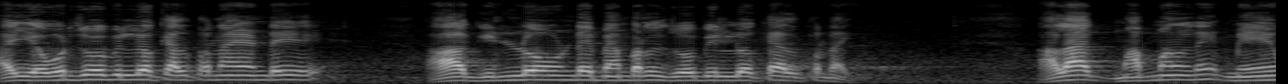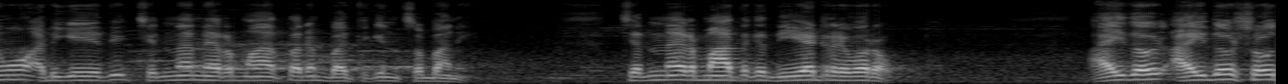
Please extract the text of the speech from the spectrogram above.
అవి ఎవరి జోబిల్లోకి వెళ్తున్నాయండి? ఆ గిల్లో ఉండే మెంబర్ల జోబిల్లోకి వెళ్తున్నాయి. అలా మమ్మల్ని మేము అడిగేది చిన్న నిర్మాతని బతికించమని. చిన్న నిర్మాతకి థియేటర్ ఇవ్వరు. ఐదో ఐదో షో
